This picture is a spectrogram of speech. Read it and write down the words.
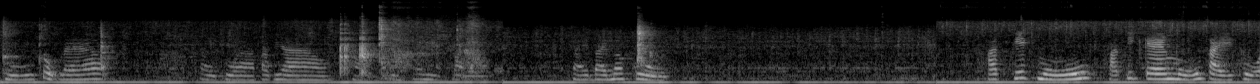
หมูสุกแล้ว ใส่ถั่วผักยาวหั่นเป็นเส้นไปใส่ใบมะกรูด ผัดพริกหมู ผัดพริกแกงหมูใส่ถั่ว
